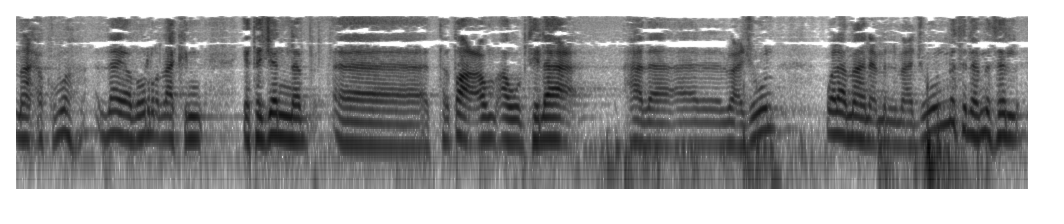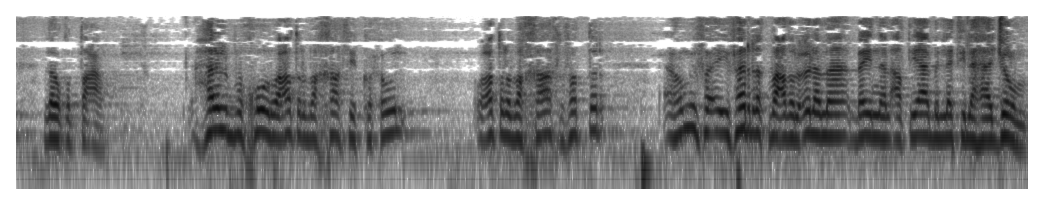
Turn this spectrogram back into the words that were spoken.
ما حكمه لا يضر لكن يتجنب آه، تطعم أو ابتلاع هذا المعجون ولا مانع من المعجون مثله مثل ذوق الطعام. هل البخور وعطر البخاخ في كحول؟ وعطر البخاخ يفطر. هم يفرق بعض العلماء بين الأطياب التي لها جرم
